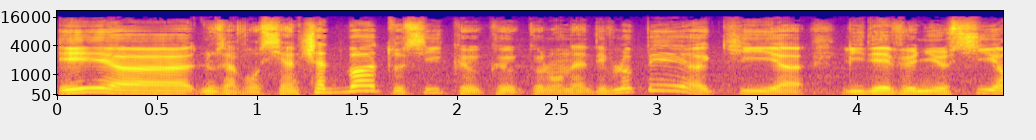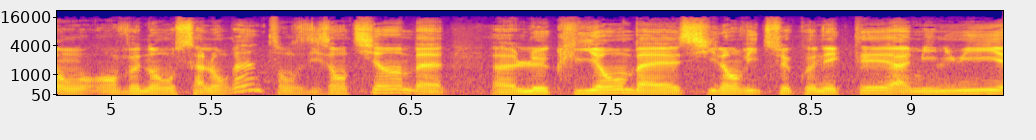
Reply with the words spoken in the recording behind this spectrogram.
Et nous avons aussi un chatbot aussi que, l'on a développé, qui l'idée est venue aussi en, venant au salon Rent, en se disant tiens, ben, le client, ben, s'il a envie de se connecter à minuit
